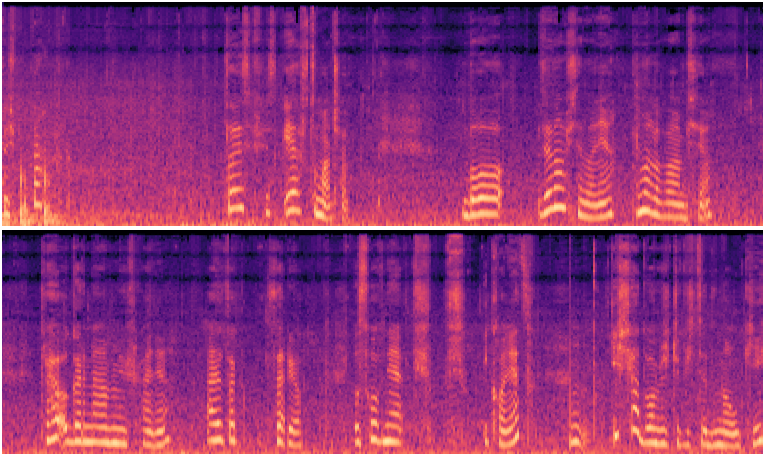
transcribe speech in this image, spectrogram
Coś puka? To jest wszystko. Ja już tłumaczę. Bo zjadłam śniadanie, pomalowałam się, trochę ogarnęłam mieszkanie, ale tak serio, dosłownie psiu, psiu, i koniec. I siadłam rzeczywiście do nauki.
